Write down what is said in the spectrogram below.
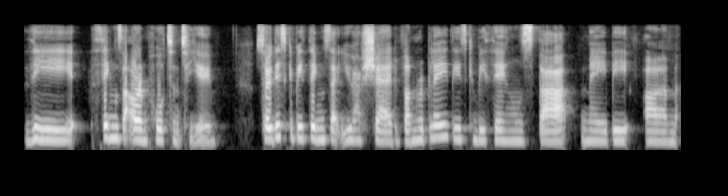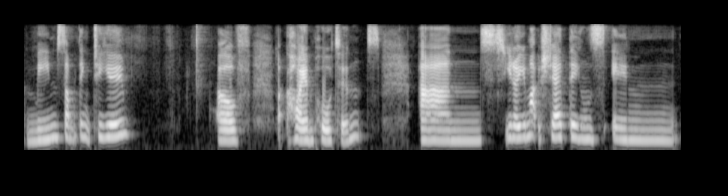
the things that are important to you. So, this could be things that you have shared vulnerably. These can be things that maybe um, mean something to you of like high importance. And, you know, you might have shared things in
